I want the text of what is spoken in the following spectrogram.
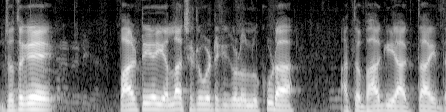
ಜೊತೆಗೆ ಪಾರ್ಟಿಯ ಎಲ್ಲ ಚಟುವಟಿಕೆಗಳಲ್ಲೂ ಕೂಡ ಆತ ಭಾಗಿಯಾಗ್ತಾ ಇದ್ದ.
